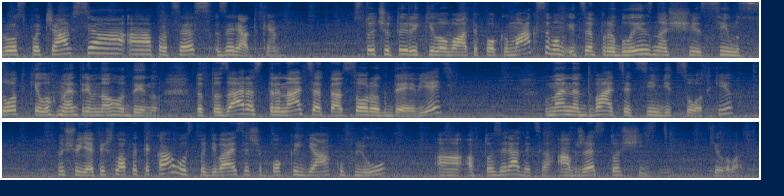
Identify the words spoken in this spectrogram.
Розпочався процес зарядки. 104 кВт поки максимум, і це приблизно ще 700 км на годину. Тобто зараз 13.49, в мене 27%. Ну що, я пішла пити каву. Сподіваюся, що поки я куплю, авто зарядиться, а вже 106 кВт.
